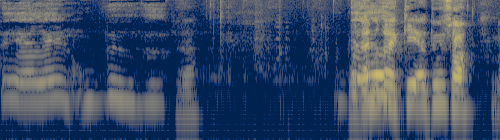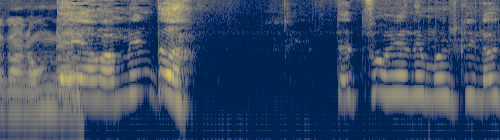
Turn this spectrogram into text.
det er ren uvidenhed. Ja. Hvordan Da- reagerer du så, når der er nogen... Da Øh, jeg var mindre, der tog jeg det måske nok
